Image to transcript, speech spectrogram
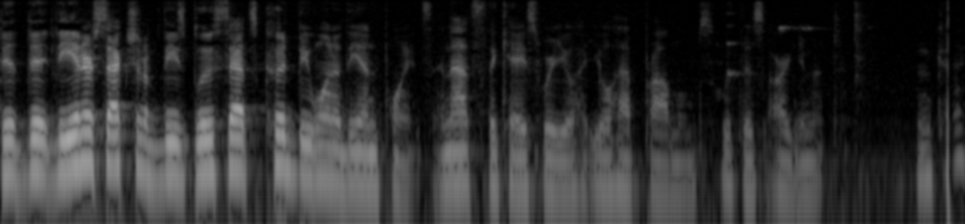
The, the, the intersection of these blue sets could be one of the endpoints, and that's the case where you'll, you'll have problems with this argument. Okay?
